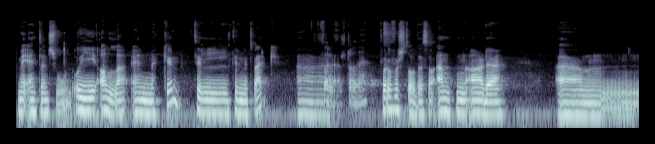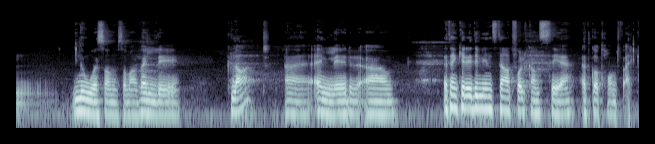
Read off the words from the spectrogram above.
med intensjon å gi alle en nøkkel til, til mitt verk. Uh, For å forstå det. for å forstå det. Så enten er det noe som, som er veldig klart, eller Jeg tenker i det minste at folk kan se et godt håndverk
